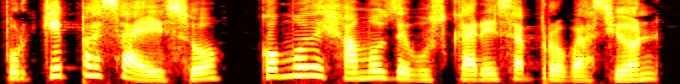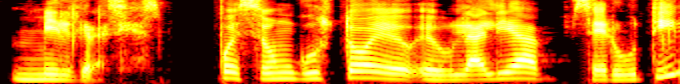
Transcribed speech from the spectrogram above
¿Por qué pasa eso? ¿Cómo dejamos de buscar esa aprobación? Mil gracias. Pues un gusto, Eulalia, ser útil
